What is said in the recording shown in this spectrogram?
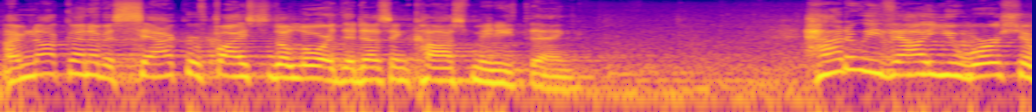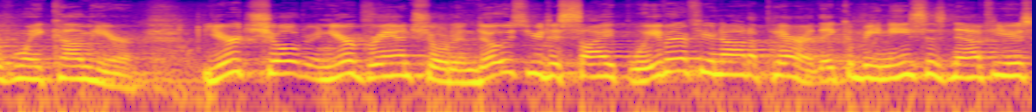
I'm not going to have a sacrifice to the Lord that doesn't cost me anything. How do we value worship when we come here? Your children, your grandchildren, those you disciple, even if you're not a parent, they could be nieces, nephews,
